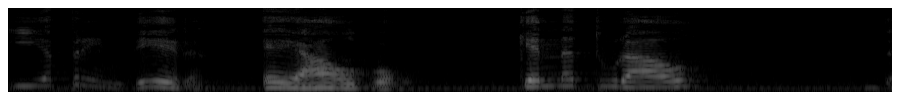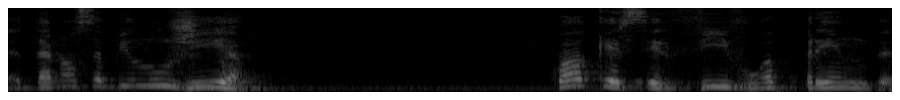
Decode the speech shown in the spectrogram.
e, aprender é algo que é natural da, da nossa biologia. Qualquer ser vivo aprende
